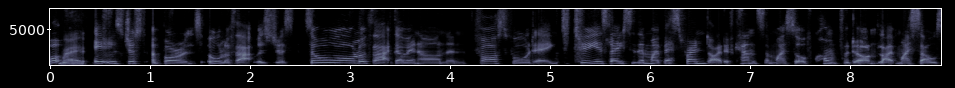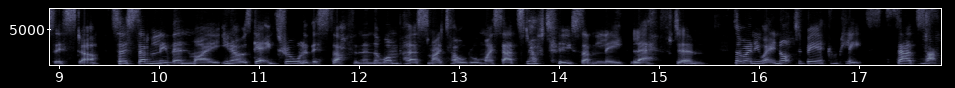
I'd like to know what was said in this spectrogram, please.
what? Right. It was just abhorrent. All of that was just so all of that going on. And fast forwarding to two years later, then my best friend died of cancer, my sort of confidant, like my soul sister. So suddenly, then my, you know, I was getting through all of this stuff. And then the one person I told all my sad stuff to suddenly left. And so anyway, not to be a complete sad sack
